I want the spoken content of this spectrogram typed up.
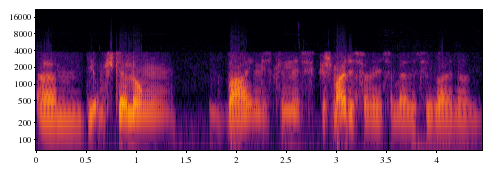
Ähm, die Umstellung war eigentlich ziemlich geschmeidig für mich, um ehrlich zu sein. Ähm,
